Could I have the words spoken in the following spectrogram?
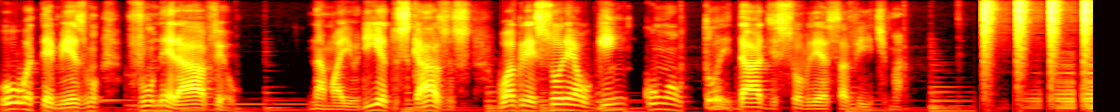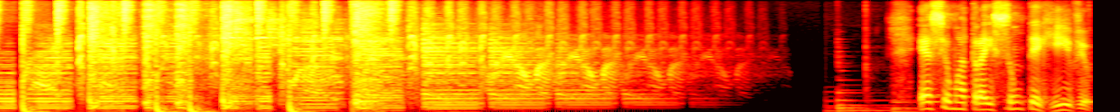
ou até mesmo vulnerável. Na maioria dos casos, o agressor é alguém com autoridade sobre essa vítima. Essa é uma traição terrível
